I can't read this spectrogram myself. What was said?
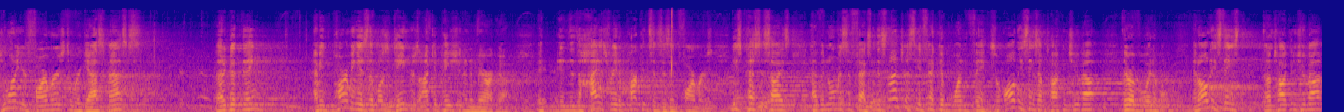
Do you want your farmers to wear gas masks? Is that a good thing? I mean, farming is the most dangerous occupation in America. It, and the highest rate of Parkinson's is in farmers. These pesticides have enormous effects. And it's not just the effect of one thing. So all these things I'm talking to you about, they're avoidable. And all these things that I'm talking to you about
